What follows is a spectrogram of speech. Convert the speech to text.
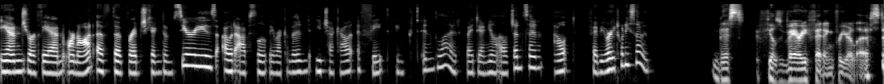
and you're a fan or not of the Bridge Kingdom series, I would absolutely recommend you check out A Fate Inked in Blood by Danielle L. Jensen out February 27th. This feels very fitting for your list.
